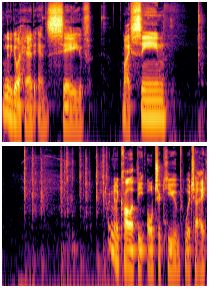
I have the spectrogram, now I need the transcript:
I'm gonna go ahead and save my scene. I'm gonna call it the Ultra Cube, which I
